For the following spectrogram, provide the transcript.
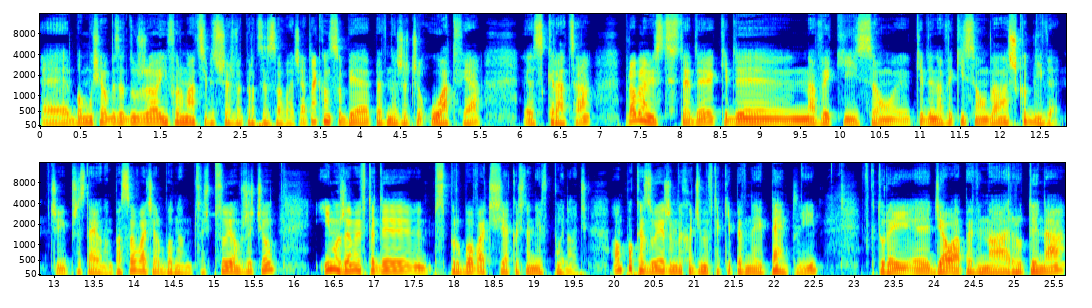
e, bo musiałby za dużo informacji bez przerwy procesować, a tak on sobie pewne rzeczy ułatwia, skraca. Problem jest wtedy, kiedy nawyki są, kiedy nawyki są dla nas szkodliwe czyli przestają nam pasować albo nam coś psują w życiu i możemy wtedy spróbować jakoś na nie wpłynąć. On pokazuje, że my chodzimy w takiej pewnej pętli, w której e, działa pewna rutyna,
